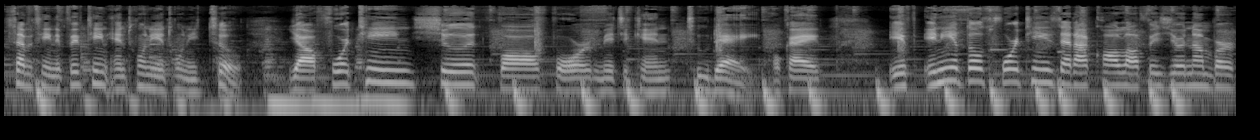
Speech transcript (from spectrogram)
17 and 15, and 20 and 22. Y'all, 14 should fall for Michigan today, okay? If any of those 14s that I call off is your number,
